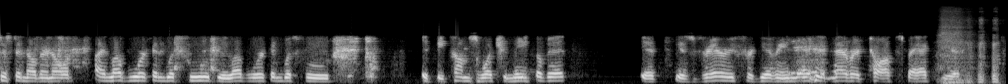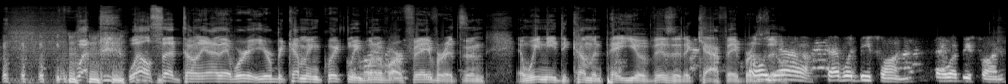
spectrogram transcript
just another note: I love working with food. We love working with food. It becomes what you make of it. It is very forgiving, and it never talks back to you. well, well said, Tony. I think we're you're becoming quickly one of our favorites, and and we need to come and pay you a visit at Cafe Brazil. Oh yeah, that would be fun. That would be fun.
